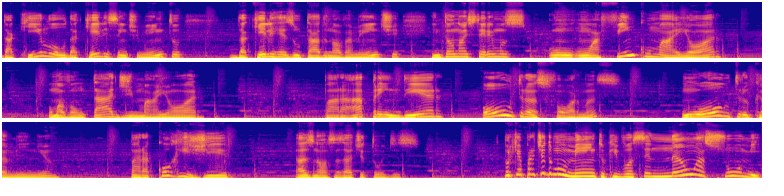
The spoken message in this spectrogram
daquilo ou daquele sentimento, daquele resultado novamente. Então nós teremos um, um afinco maior, uma vontade maior para aprender outras formas, um outro caminho para corrigir as nossas atitudes. Porque a partir do momento que você não assume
